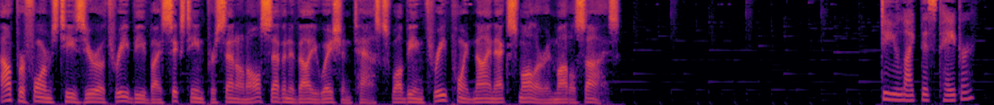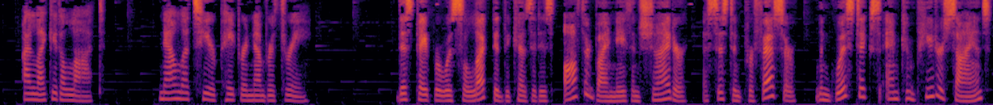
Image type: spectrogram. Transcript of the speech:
outperforms T03B by 16% on all 7 evaluation tasks while being 3.9x smaller in model size. Do you like this paper? I like it a lot. Now let's hear paper number 3. This paper was selected because it is authored by Nathan Schneider, Assistant Professor, Linguistics and Computer Science,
